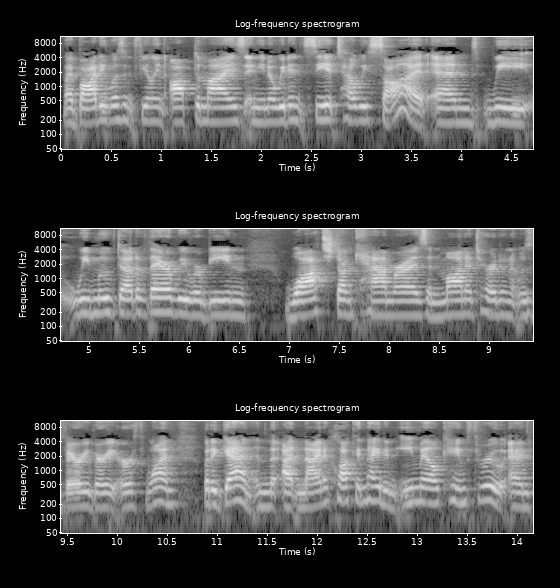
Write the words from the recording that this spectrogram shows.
my body wasn't feeling optimized. And, you know, we didn't see it till we saw it. And we, we moved out of there. We were being, watched on cameras and monitored and it was very very earth one. But again in the, at nine o'clock at night an email came through and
